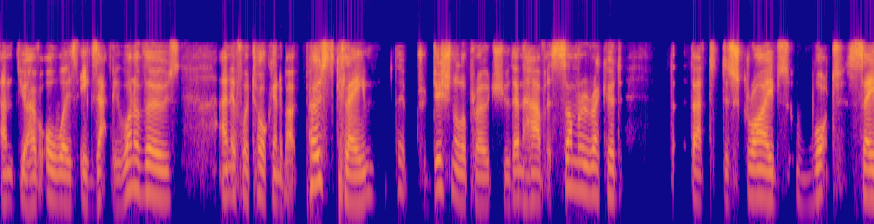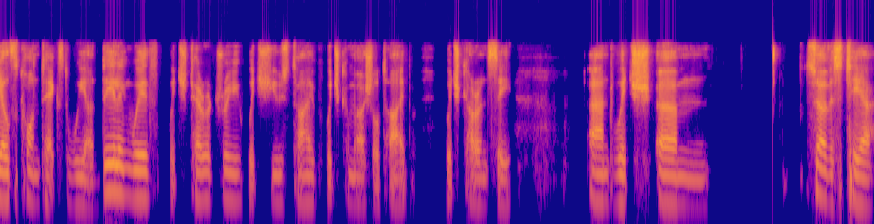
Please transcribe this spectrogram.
and you have always exactly one of those. And if we're talking about post-claim, the traditional approach, you then have a summary record that describes what sales context we are dealing with, which territory, which use type, which commercial type, which currency, and which um, service tier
